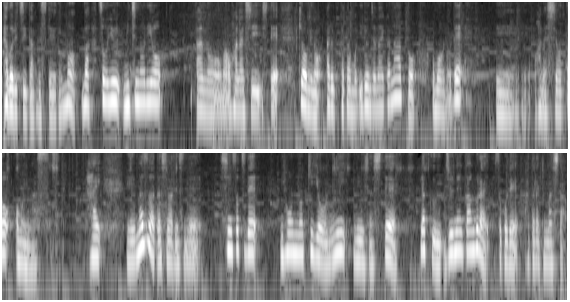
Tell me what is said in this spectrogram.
たどり着いたんですけれども、まあ、そういう道のりをあの、まあ、お話しして興味のある方もいるんじゃないかなと思うので、えー、お話ししようと思います。はい、えー、まず私はですね新卒で日本の企業に入社して約10年間ぐらいそこで働きました。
